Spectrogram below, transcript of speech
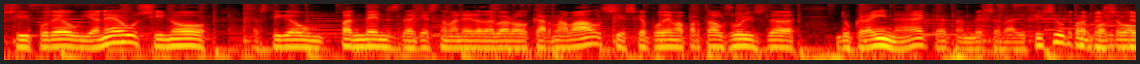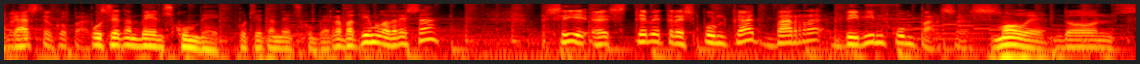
si podeu hi aneu, si no estigueu pendents d'aquesta manera de veure el Carnaval, si és que podem apartar els ulls d'Ucraïna, eh, que també serà difícil, Que però en qualsevol cas potser també ens convé, potser també ens convé. Repetim l'adreça? Sí, és tv3.cat barra Vivim Comparses. Molt bé, doncs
